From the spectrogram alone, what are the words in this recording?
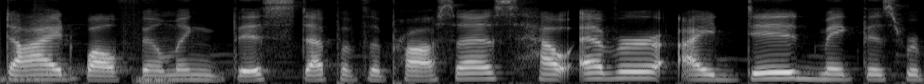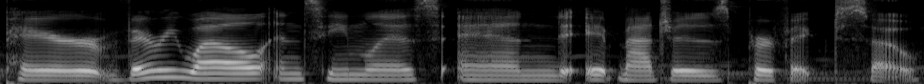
Died while filming this step of the process. However, I did make this repair very well and seamless and it matches perfect. So,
